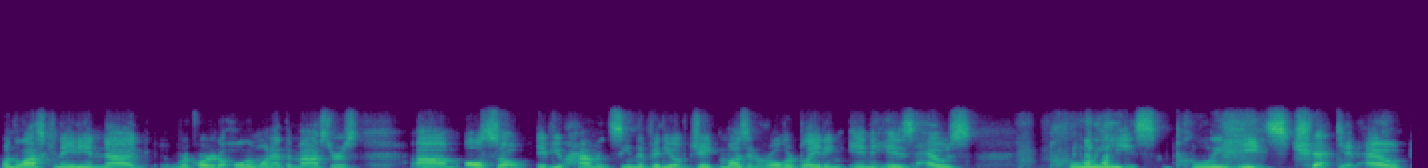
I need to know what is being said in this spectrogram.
when the last Canadian uh, recorded a hole in one at the Masters. Um, also, if you haven't seen the video of Jake Muzzin rollerblading in his house, please, please check it out.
